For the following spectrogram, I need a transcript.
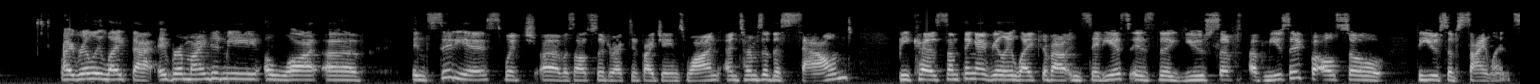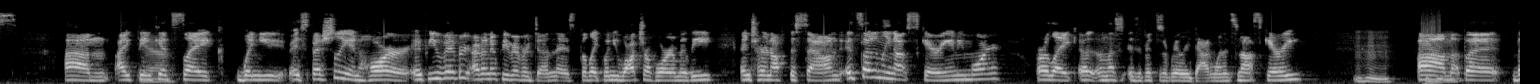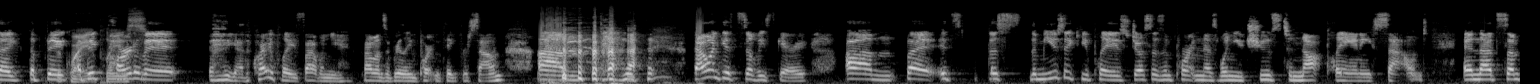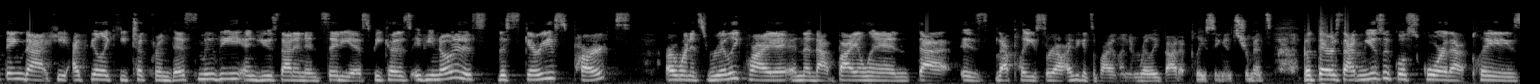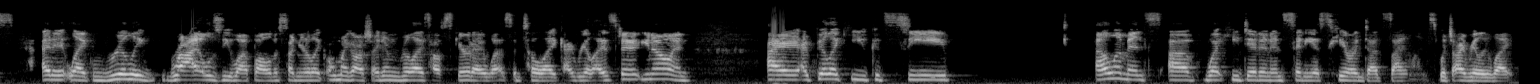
I really like that. It reminded me a lot of Insidious, which uh, was also directed by James Wan, in terms of the sound. Because something I really liked about Insidious is the use of, of music, but also the use of silence. Um, I think yeah. it's like when you, especially in horror, if you've ever, I don't know if you've ever done this, but like when you watch a horror movie and turn off the sound, it's suddenly not scary anymore. Or like, uh, unless if it's a really bad one, it's not scary. Mm-hmm. Um, mm-hmm. but like the big the a big place. part of it, yeah, the quiet place. That one, you that one's a really important thing for sound. Um, that one can still be scary. Um, but it's this the music you play is just as important as when you choose to not play any sound and that's something that he i feel like he took from this movie and used that in insidious because if you notice the scariest parts are when it's really quiet and then that violin that is that plays throughout. I think it's a violin. I'm really bad at placing instruments, but there's that musical score that plays and it like really riles you up all of a sudden. You're like, oh my gosh, I didn't realize how scared I was until like I realized it, you know? And I, I feel like you could see elements of what he did in Insidious here in Dead Silence, which I really like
